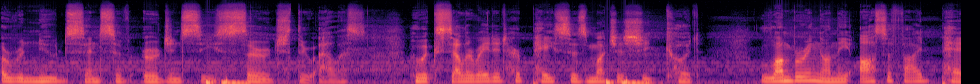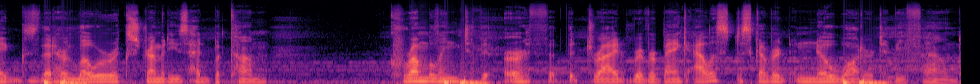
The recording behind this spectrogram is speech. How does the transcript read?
A renewed sense of urgency surged through Alice, who accelerated her pace as much as she could, lumbering on the ossified pegs that her lower extremities had become. Crumbling to the earth at the dried riverbank, Alice discovered no water to be found,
